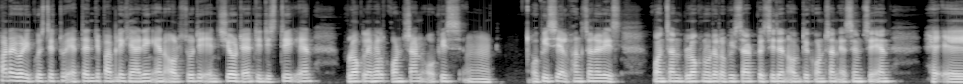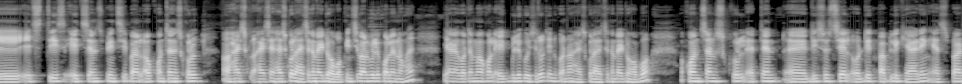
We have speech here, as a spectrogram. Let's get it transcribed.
Further you are requested to attend the public hearing and also' the ensure that the district and block level concern office official functionaries concern block nodal officer president of the concern S M C and H T H M principal of concern school high school high school high ছেকেণ্ডাৰীটো হ'ব। প্ৰিন্সিপাল বুলি ক'লে নহয় ইয়াৰ আগতে মই অকল এইট বুলি কৈছিলোঁ তেনেকুৱা নহয় হাইস্কুল হাই ছেকেণ্ডাৰীটো হ'ব। Concern school attend the social audit public hearing as per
